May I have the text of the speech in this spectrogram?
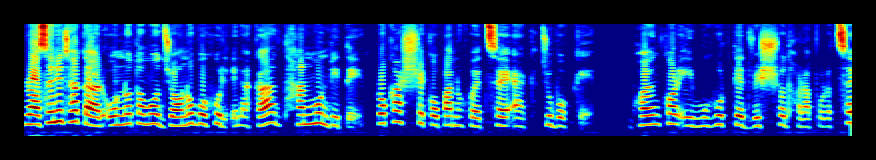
রাজধানী ঢাকার অন্যতম জনবহুল এলাকা ধানমন্ডিতে প্রকাশ্যে কোপানো হয়েছে এক যুবককে। ভয়ঙ্কর এই মুহূর্তে দৃশ্য ধরা পড়েছে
